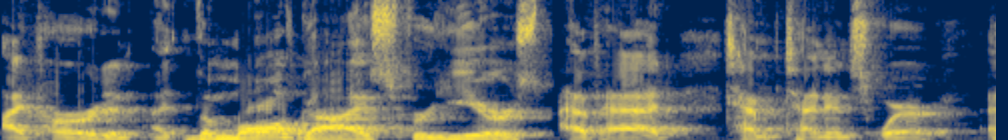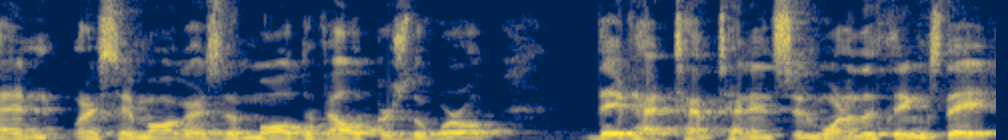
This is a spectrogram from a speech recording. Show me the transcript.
I've heard. And I, the mall guys for years have had temp tenants where, and when I say mall guys, the mall developers of the world, they've had temp tenants. And one of the things they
